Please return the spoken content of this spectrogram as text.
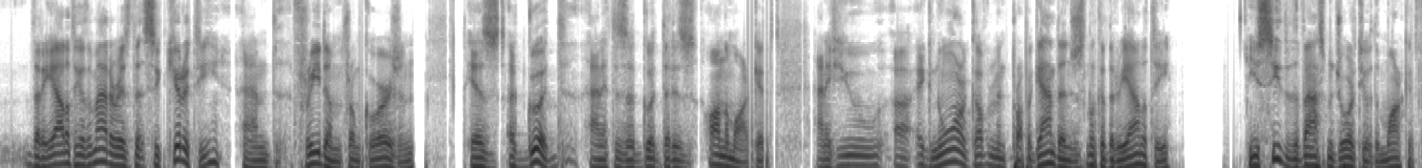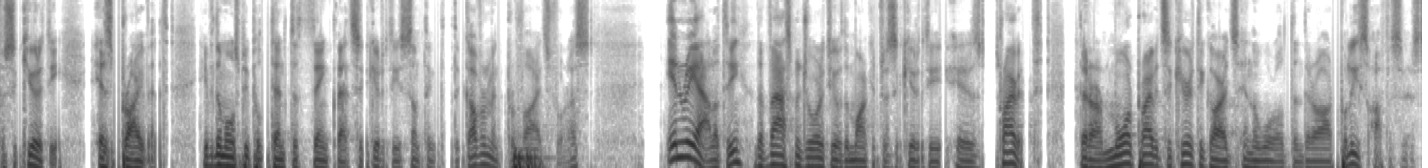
the reality of the matter is that security and freedom from coercion is a good, and it is a good that is on the market. And if you uh, ignore government propaganda and just look at the reality, you see that the vast majority of the market for security is private. Even though most people tend to think that security is something that the government provides for us, in reality, the vast majority of the market for security is private. There are more private security guards in the world than there are police officers.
